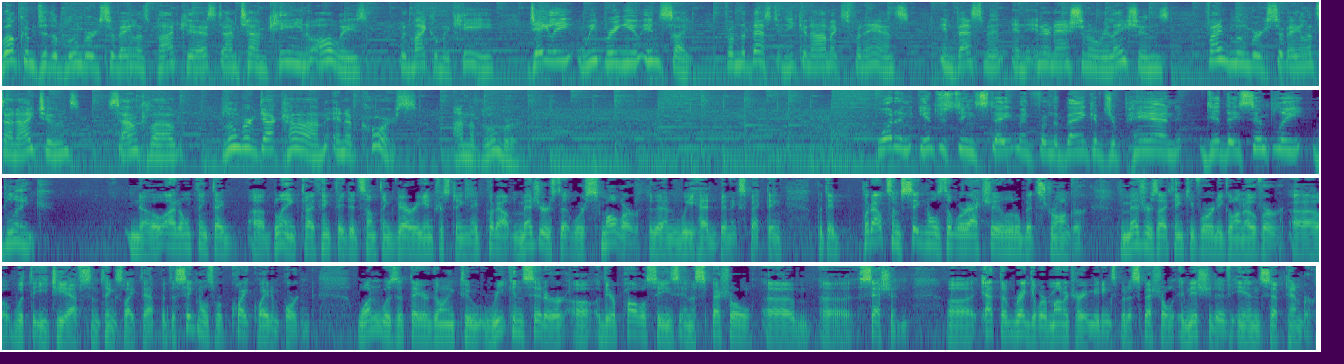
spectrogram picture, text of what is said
Welcome to the Bloomberg Surveillance Podcast. I'm Tom Keene, always with Michael McKee. Daily, we bring you insight from the best in economics, finance, investment, and international relations. Find Bloomberg Surveillance on iTunes, SoundCloud, Bloomberg.com, and of course, on the Bloomberg. What an interesting statement from the Bank of Japan. Did they simply blink? No, I don't think they uh, blinked. I think they did something very interesting. They put out measures that were smaller than we had been expecting, but they put out some signals that were actually a little bit stronger. The measures I think you've already gone over uh, with the ETFs and things like that, but the signals were quite, quite important. One was that they are going to reconsider uh, their policies in a special um, uh, session uh, at the regular monetary meetings, but a special initiative in September.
